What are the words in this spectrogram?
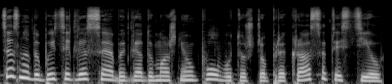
Це знадобиться для себе, для домашнього побуту, щоб прикрасити стіл.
